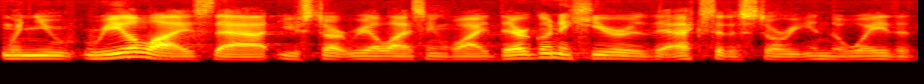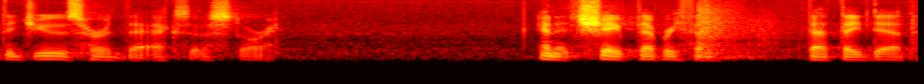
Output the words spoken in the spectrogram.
when you realize that, you start realizing why they're going to hear the Exodus story in the way that the Jews heard the Exodus story. And it shaped everything that they did.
